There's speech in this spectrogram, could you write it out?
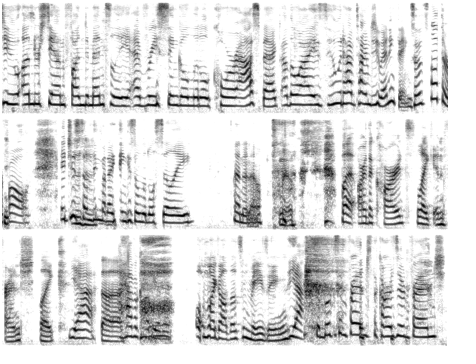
to understand fundamentally every single little core aspect otherwise who would have time to do anything so it's not their fault it's just Mhm. something that i think is a little silly i don't know Yeah. But are the cards like in French? Like yeah the i have a copy of it Oh my god, that's amazing. yeah the book's in french the cards are in french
